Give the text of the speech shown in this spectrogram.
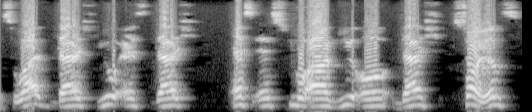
SWAT-US-SSURGO-soils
